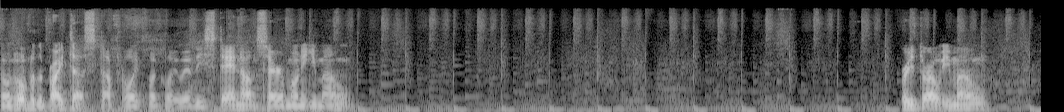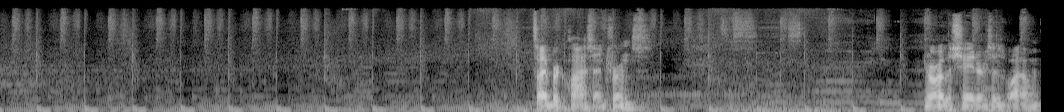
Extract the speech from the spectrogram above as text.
we'll go over the Bright Dust stuff really quickly. We have the Stand on Ceremony emote. Free throw emote. Cyber class entrance. Here are the shaders as well.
